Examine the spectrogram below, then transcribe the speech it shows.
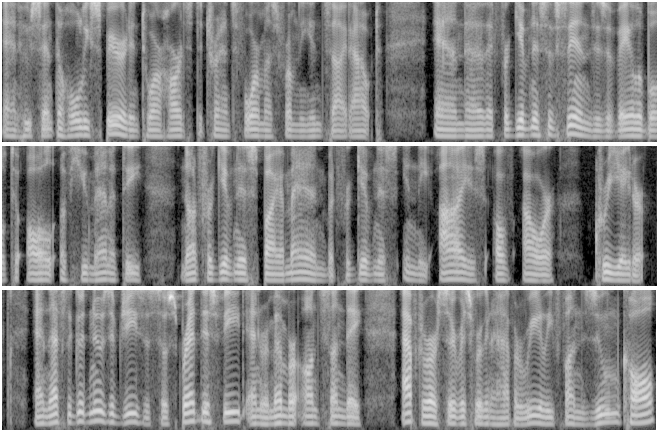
and who sent the Holy Spirit into our hearts to transform us from the inside out, and uh, that forgiveness of sins is available to all of humanity, not forgiveness by a man, but forgiveness in the eyes of our Creator. And that's the good news of Jesus. So spread this feed, and remember on Sunday, after our service, we're going to have a really fun Zoom call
